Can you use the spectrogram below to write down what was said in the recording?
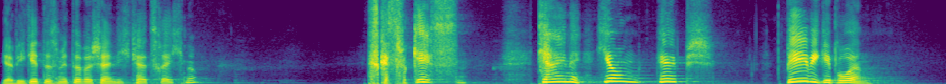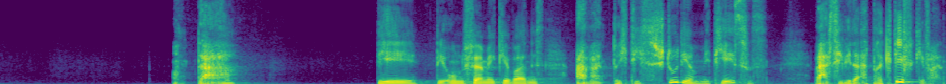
Ja, wie geht das mit der Wahrscheinlichkeitsrechnung? Das kannst du vergessen. Die eine, jung, hübsch, Baby geboren. Und da, die, die unförmig geworden ist, aber durch dieses Studium mit Jesus war sie wieder attraktiv geworden.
